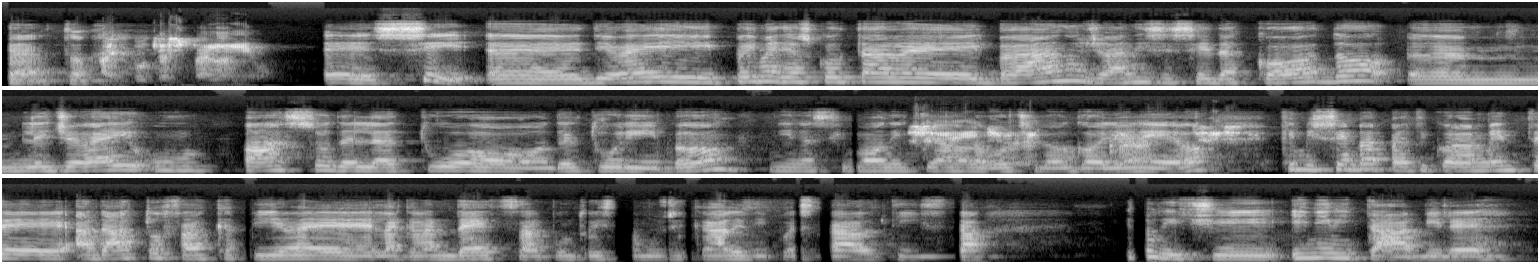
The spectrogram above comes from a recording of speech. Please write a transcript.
Certo. I put a spell on you. Eh, sì, eh, direi prima di ascoltare il brano, Gianni, se sei d'accordo, ehm, leggerei un passo del tuo, del tuo libro, Nina Simoni, piano, la voce, l'orgoglio nero, che mi sembra particolarmente adatto a far capire la grandezza dal punto di vista musicale di questa artista. Tu dici inimitabile,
